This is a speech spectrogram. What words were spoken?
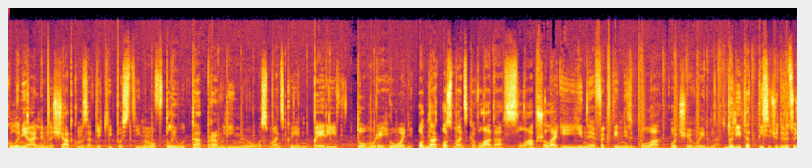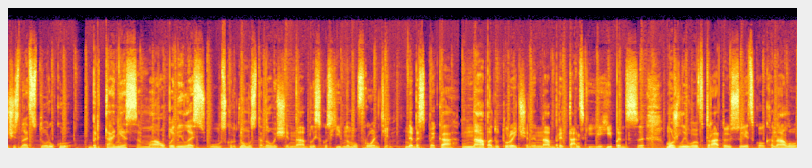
колоніальним нащадком завдяки постійному впливу та правлінню Османської імперії в тому регіоні. Однак османська влада слабшала і її неефективність була очевидна. До літа 1916 року Британія сама опинилась у скрутному становищі на близькосхідному фронті. Небезпека нападу Туреччини на британський Єгипет з можливою втратою Суєцького каналу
